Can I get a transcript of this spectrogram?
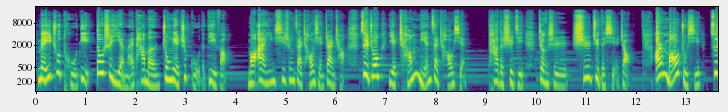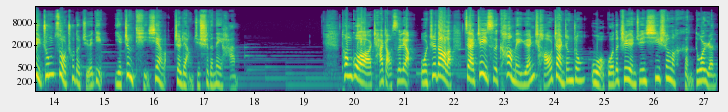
每一处土地都是掩埋他们忠烈之骨的地方。毛岸英牺牲在朝鲜战场，最终也长眠在朝鲜。他的事迹正是诗句的写照，而毛主席最终做出的决定，也正体现了这两句诗的内涵。通过查找资料，我知道了，在这次抗美援朝战争中，我国的志愿军牺牲了很多人。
